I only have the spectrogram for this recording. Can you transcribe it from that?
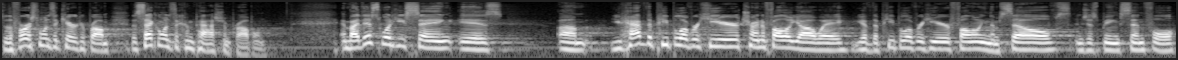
So the first one's a character problem, the second one's a compassion problem. And by this, what he's saying is um, you have the people over here trying to follow Yahweh, you have the people over here following themselves and just being sinful.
